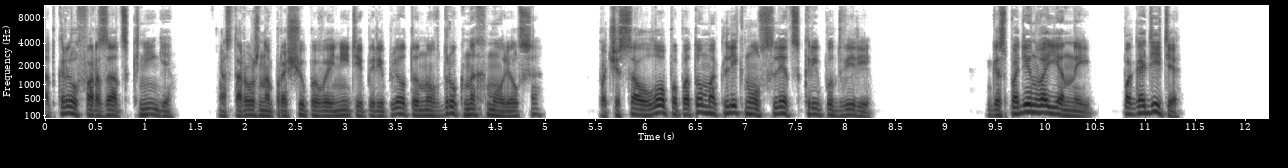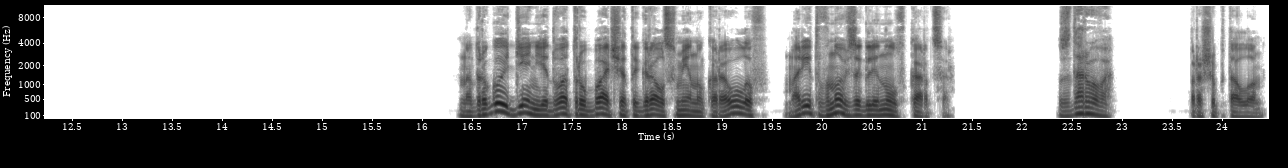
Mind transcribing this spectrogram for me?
Открыл форзац книги, осторожно прощупывая нити переплета, но вдруг нахмурился, почесал лоб, а потом окликнул вслед скрипу двери. «Господин военный, погодите!» На другой день едва трубач отыграл смену караулов, Марит вновь заглянул в карцер. «Здорово», — прошептал он.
